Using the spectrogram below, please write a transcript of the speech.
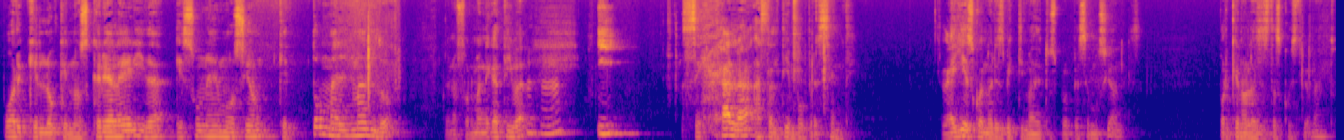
porque lo que nos crea la herida es una emoción que toma el mando de una forma negativa y se jala hasta el tiempo presente. Ahí es cuando eres víctima de tus propias emociones, porque no las estás cuestionando.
